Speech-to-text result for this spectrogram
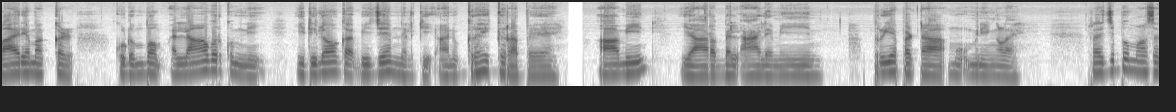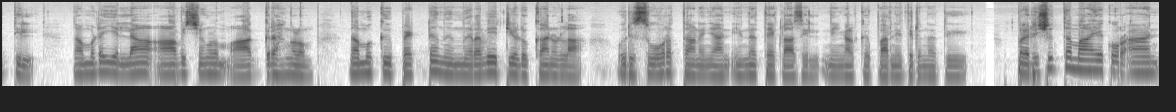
ഭാര്യ മക്കൾ കുടുംബം എല്ലാവർക്കും നീ ഇരുലോക വിജയം നൽകി അനുഗ്രഹിക്കറബേ ആമീൻ. യാ റബ്ബൽ ആലമീൻ. പ്രിയപ്പെട്ട മുഅ്മിനീങ്ങളെ റജബ് മാസത്തിൽ നമ്മുടെ എല്ലാ ആവശ്യങ്ങളും ആഗ്രഹങ്ങളും നമുക്ക് പെട്ടെന്ന് നിറവേറ്റിയെടുക്കാനുള്ള ഒരു സൂറത്താണ് ഞാൻ ഇന്നത്തെ ക്ലാസ്സിൽ നിങ്ങൾക്ക് പറഞ്ഞു തരുന്നത്. പരിശുദ്ധമായ ഖുർആൻ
